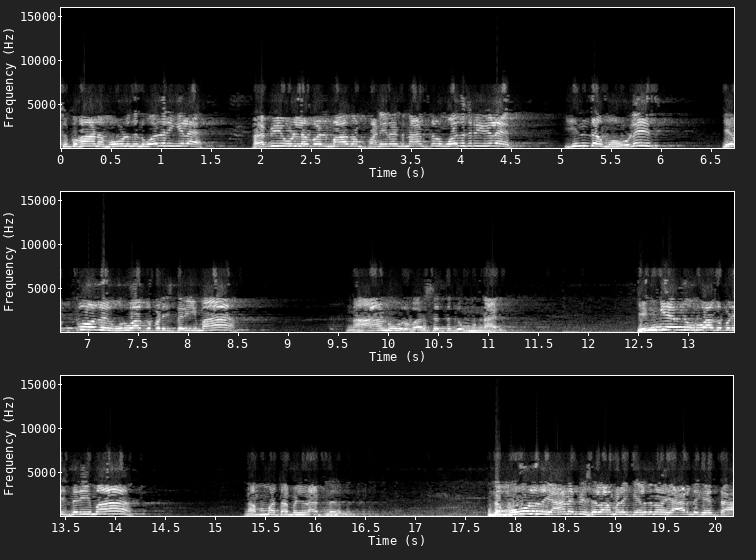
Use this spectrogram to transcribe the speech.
சுபகான மூழுதுன்னு ஓதுறீங்களே? ரபி உள்ளவள் மாதம் பனிரெண்டு நாட்களும் ஓதுகிறீங்களே இந்த மௌலித் எப்போது உருவாக்கப்பட்டு தெரியுமா? நானூறு வருஷத்துக்கு முன்னாடி. எங்க இருந்து உருவாக்கப்பட்டு தெரியுமா? நம்ம தமிழ்நாட்டில் இருந்து இந்த மூணு யானபி சலாமலைக்கு எழுதினவன் யாருன்னு கேட்டா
